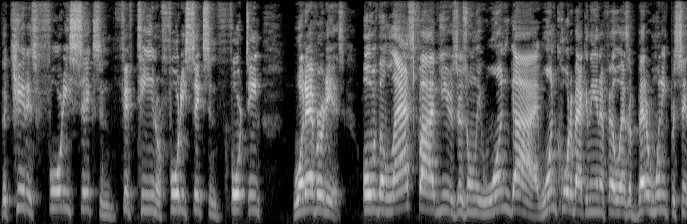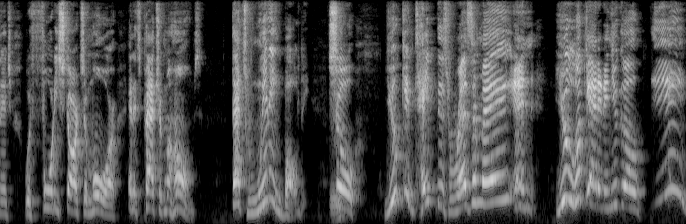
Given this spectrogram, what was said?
the kid is 46 and 15 or 46 and 14, whatever it is. Over the last five years, there's only one guy, one quarterback in the NFL who has a better winning percentage with 40 starts or more, and it's Patrick Mahomes. That's winning, Baldy. So you can take this resume and you look at it and you go, eh,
